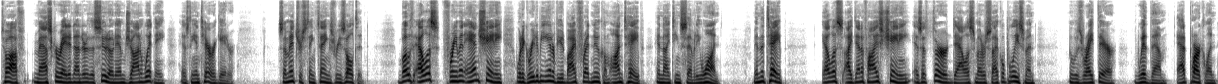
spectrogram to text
Toff masqueraded under the pseudonym John Whitney as the interrogator. Some interesting things resulted. Both Ellis, Freeman, and Chaney would agree to be interviewed by Fred Newcomb on tape in 1971. In the tape, Ellis identifies Chaney as a third Dallas motorcycle policeman who was right there with them at Parkland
